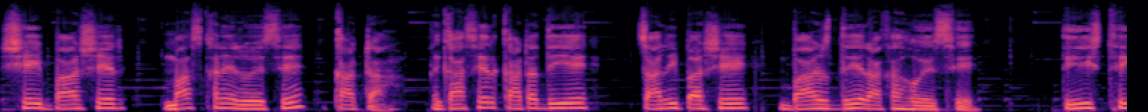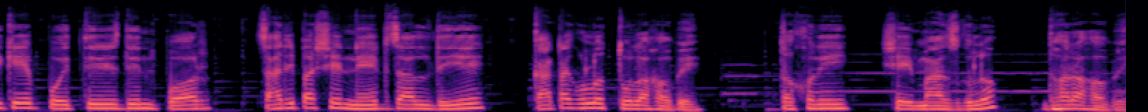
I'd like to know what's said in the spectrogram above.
সেই বাঁশের মাঝখানে রয়েছে কাটা। গাছের কাটা দিয়ে চারিপাশে বাঁশ দিয়ে রাখা হয়েছে। তিরিশ থেকে পঁয়ত্রিশ দিন পর চারিপাশে নেট জাল দিয়ে কাটাগুলো তোলা হবে, তখনই সেই মাছগুলো ধরা হবে।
